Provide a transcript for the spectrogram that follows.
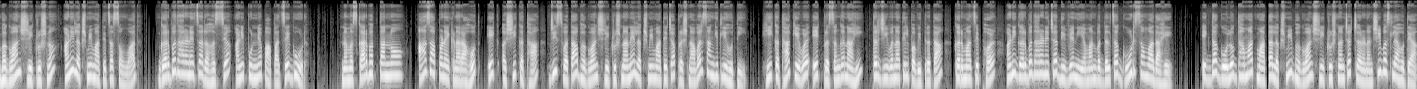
भगवान श्रीकृष्ण आणि लक्ष्मीमातेचा संवाद गर्भधारणेचं रहस्य आणि पुण्यपापाचे गूढ. नमस्कार भक्तांनो आज आपण ऐकणार आहोत एक अशी कथा जी स्वतः भगवान श्रीकृष्णाने लक्ष्मीमातेच्या प्रश्नावर सांगितली होती. ही कथा केवळ एक प्रसंग नाही तर जीवनातील पवित्रता कर्माचे फळ आणि गर्भधारणेच्या दिव्य नियमांबद्दलचा गूढ संवाद आहे. एकदा गोलोकधामात माता लक्ष्मी भगवान श्रीकृष्णांच्या चरणांशी बसल्या होत्या.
